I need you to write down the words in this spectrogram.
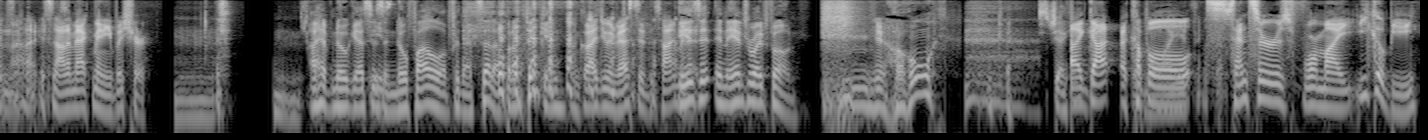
It's I'm not. A, it's not a Mac Mini, but sure. Mm. Mm. I have no guesses He's- and no follow up for that setup, but I'm thinking, I'm glad you invested the time. in is it an Android phone? No. Just checking. I got a couple you that? sensors for my Ecobee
